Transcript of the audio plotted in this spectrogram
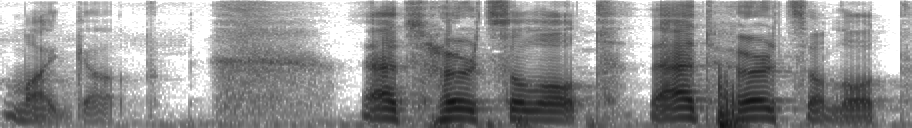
my god. That hurts a lot. That hurts a lot.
